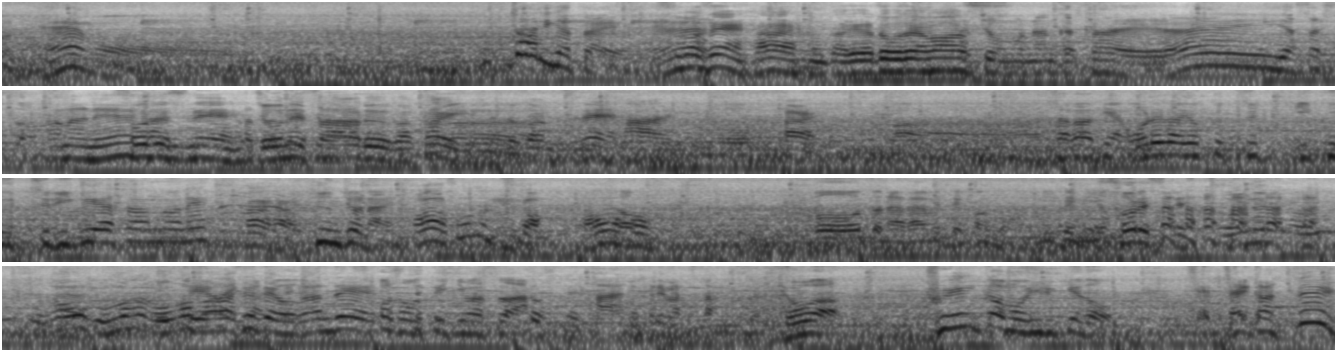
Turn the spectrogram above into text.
うねもう本当ありがたい。よねすいません。はい本当ありがとうございます。社長もなんかさえらい優しそうだなね。そうですね。情熱のある若い社長さんですね。はい。はい。まあ佐賀県俺がよくつ行く釣り具屋さんのねはいはい。近所内。あそうなんですか。あそう。ぼーっと眺めて今度見てみよう。そうですね。手合わせて拝んでそう通っていきますわねはいわかりました今日はクエンカもいるけど絶対勝つぜ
